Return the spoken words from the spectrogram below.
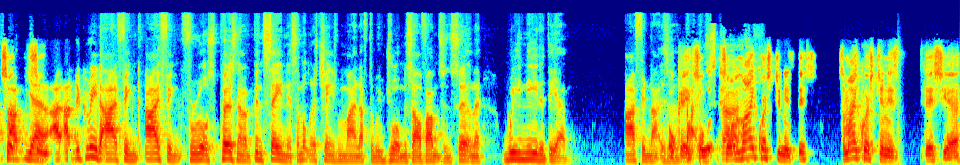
so I, yeah, so, I'd agree that I think I think for us personally, I've been saying this. I'm not going to change my mind after we've drawn with Southampton. Certainly, we need a DM. I think that is a, okay. that So, is- so my question is this. So my question is this: Yeah,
